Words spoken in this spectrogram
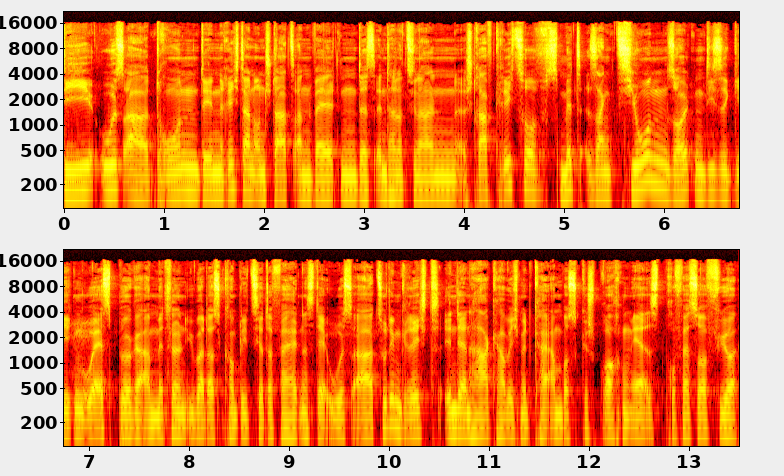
Die USA drohen den Richtern und Staatsanwälten des Internationalen Strafgerichtshofs mit Sanktionen, sollten diese gegen US-Bürger ermitteln. Über das komplizierte Verhältnis der USA zu dem Gericht in Den Haag habe ich mit Kai Ambos gesprochen. Er ist Professor für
